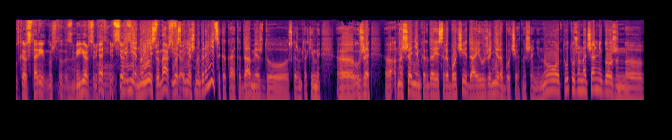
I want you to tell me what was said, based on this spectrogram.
он скажет, старик, ну что ты смеешься, меня ну, все. Не, не, но есть, жена есть, конечно, граница какая-то, да, между, скажем, такими э, уже э, отношениями, когда есть рабочие, да, и уже нерабочие отношения. Но тут уже начальник должен э,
